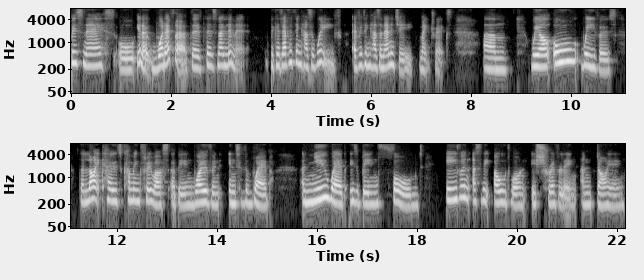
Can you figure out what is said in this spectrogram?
business or you know whatever there, there's no limit because everything has a weave everything has an energy matrix. Um, we are all weavers. The light codes coming through us are being woven into the web. A new web is being formed even as the old one is shriveling and dying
